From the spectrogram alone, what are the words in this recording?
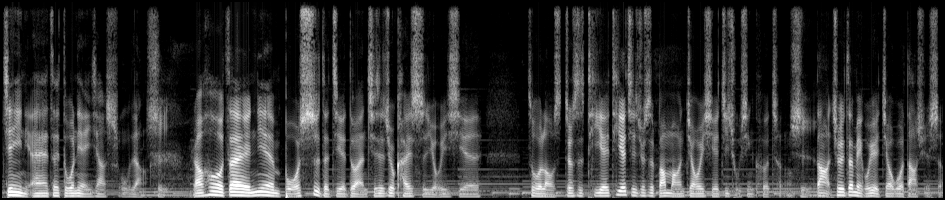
建议你哎再多念一下书，这样。是。然后在念博士的阶段，其实就开始有一些做老师，就是 TA，TA 其实就是帮忙教一些基础性课程。是大，就是在美国也教过大学生。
